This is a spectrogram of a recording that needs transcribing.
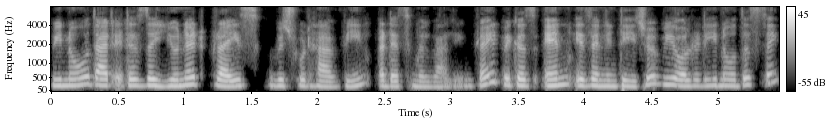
we know that it is the unit price which would have been a decimal value, right? Because N is an integer. We already know this thing.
